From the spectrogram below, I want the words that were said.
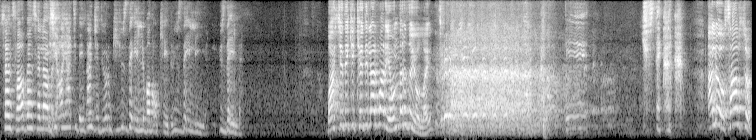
Sen sağ ben selamet. Şey Hayati Bey, bence diyorum ki yüzde elli bana okeydir. Yüzde elli iyi. Yüzde elli. Bahçedeki kediler var ya onları da yollayın. Ee, yüzde kırk. Alo Samsun.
